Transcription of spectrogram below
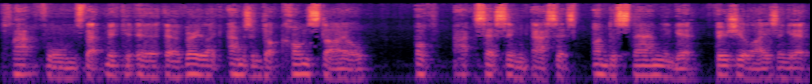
platforms that make it a, a very like Amazon.com style of accessing assets, understanding it, visualizing it,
